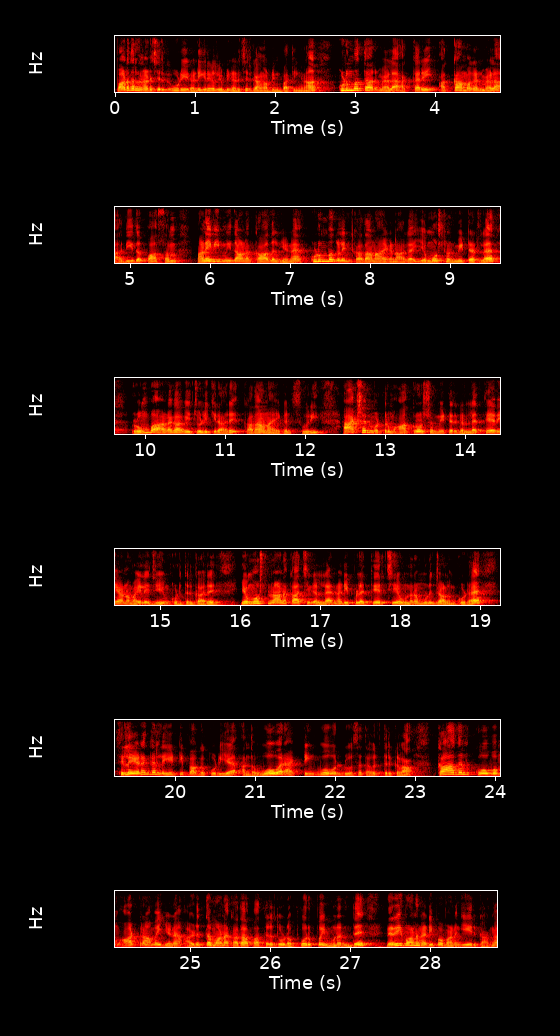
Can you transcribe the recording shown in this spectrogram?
படத்தில் நடிச்சிருக்கக்கூடிய நடிகர்கள் எப்படி நடிச்சிருக்காங்க அப்படின்னு பார்த்தீங்கன்னா குடும்பத்தார் மேல அக்கறை அக்கா மகன் மேல அதீத பாசம் மனைவி மீதான காதல் என குடும்பங்களின் கதாநாயகனாக எமோஷனல் மீட்டரில் ரொம்ப அழகாகவே ஜொலிக்கிறாரு கதாநாயகன் சூரி. ஆக்ஷன் மற்றும் ஆக்ரோஷ மீட்டர்களில் தேவையான மைலேஜையும் கொடுத்துருக்காரு. எமோஷனலான காட்சிகளில் நடிப்பில் தேர்ச்சியை உணர முடிஞ்சாலும் கூட சில இடங்களில் எட்டி பார்க்கக்கூடிய அந்த ஓவர் ஆக்டிங் ஓவர் டோஸை தவிர்த்திருக்கலாம். காதல் கோபம் ஆற்றாமை என அழுத்தமான கதாபாத்திரத்தோட பொறுப்பை உணர்ந்து நிறைவான நடிப்பை வழங்கியிருக்காங்க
